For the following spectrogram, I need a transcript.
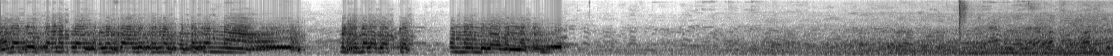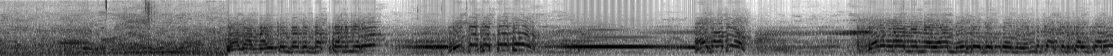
మొదటి స్థానంలో కొనసాగుతున్న జత కన్నా నిమిషముల ఒక్క మందిలో ఉన్నది. బాబా మైకుల దగ్గర తప్పకండి మీరు. మీకే చెప్పేది. బాబు దూరంగా ఉన్నాయా మీకే చెప్పేది. ఎందుకు అక్కడికి వెళ్తారు?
